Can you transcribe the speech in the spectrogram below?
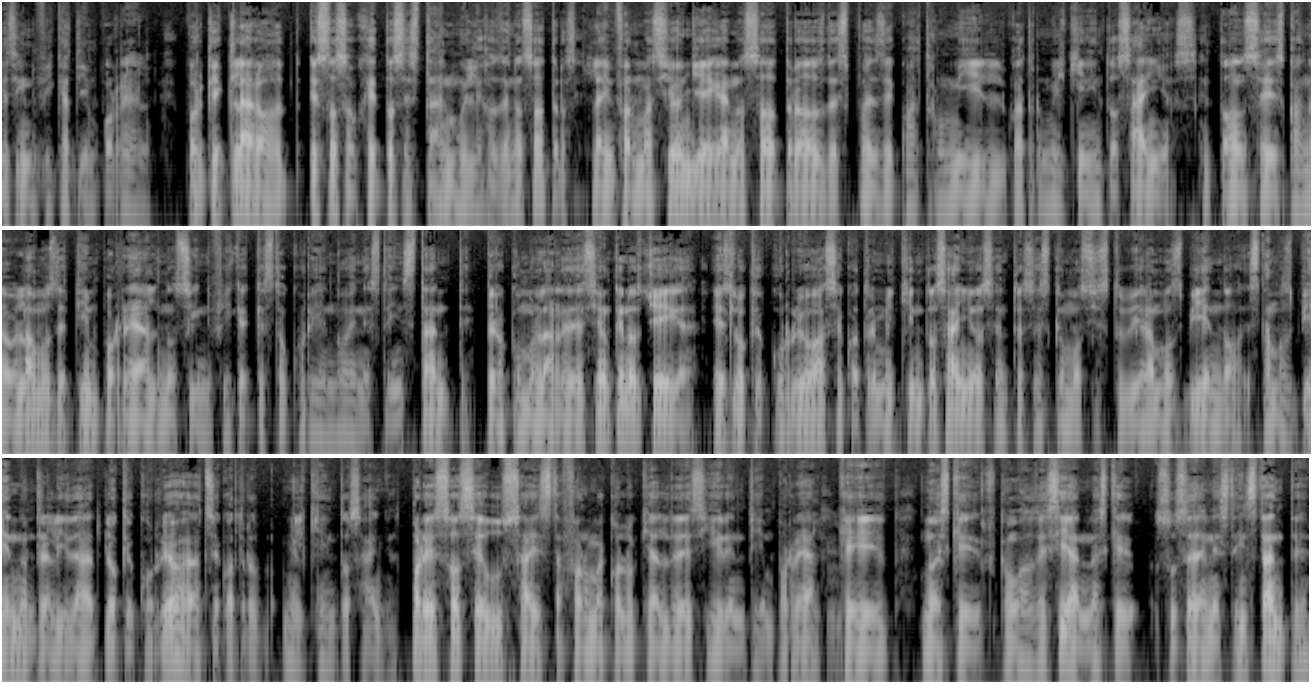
¿Qué significa tiempo real? Porque claro, estos objetos están muy lejos de nosotros. La información llega a nosotros después de 4.000, 4.500 años. Entonces, cuando hablamos de tiempo real no significa que está ocurriendo en este instante. Pero como la radiación que nos llega es lo que ocurrió hace 4.500 años, entonces es como si estuviéramos viendo, estamos viendo en realidad lo que ocurrió hace 4.500 años. Por eso se usa esta forma coloquial de decir en tiempo real, que no es que, como decía, no es que suceda en este instante,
